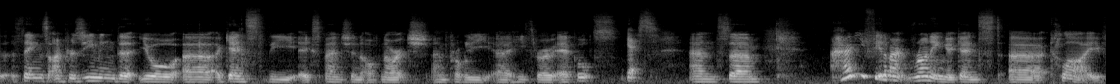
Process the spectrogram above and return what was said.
uh, things. I'm presuming that you're uh, against the expansion of Norwich and probably uh, Heathrow airports. Yes. And um, how do you feel about running against uh, Clive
